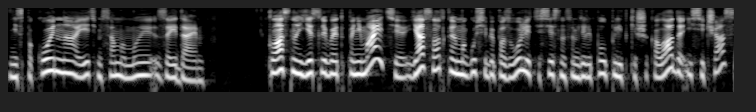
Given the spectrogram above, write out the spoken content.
неспокойно, и этим самым мы заедаем. Классно, если вы это понимаете. Я сладкое могу себе позволить, естественно, на самом деле, полплитки шоколада. И сейчас,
